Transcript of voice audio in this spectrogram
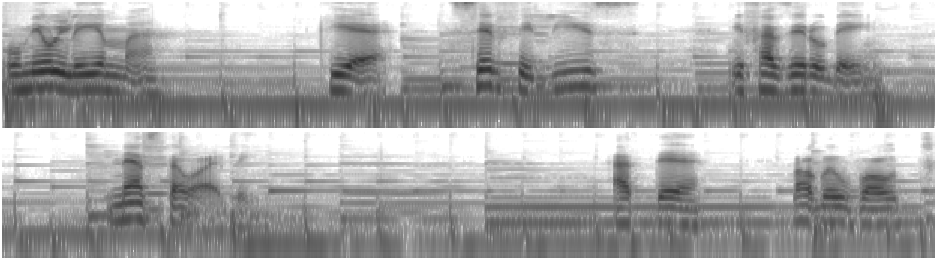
o meu lema, que é ser feliz e fazer o bem, nesta ordem. Até logo eu volto.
